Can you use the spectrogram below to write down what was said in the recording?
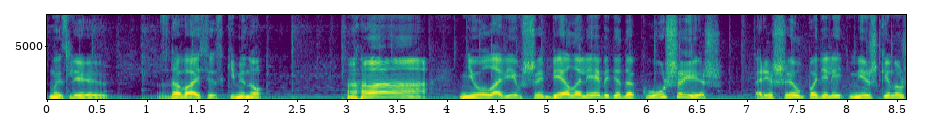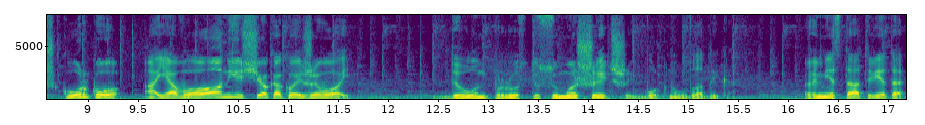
Смысле... Сдавайся, скиминок». «Ага! Не уловивши бело-лебедя да кушаешь? Решил поделить Мишкину шкурку, а я вон еще какой живой!» «Да он просто сумасшедший!» – буркнул владыка. Вместо ответа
